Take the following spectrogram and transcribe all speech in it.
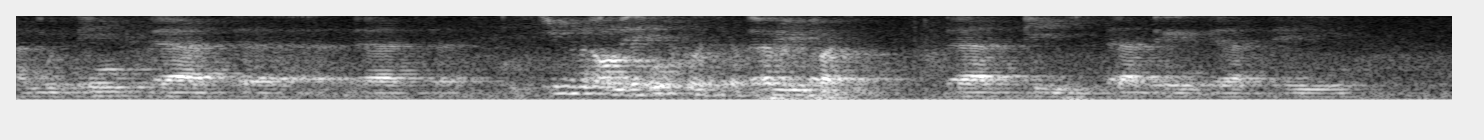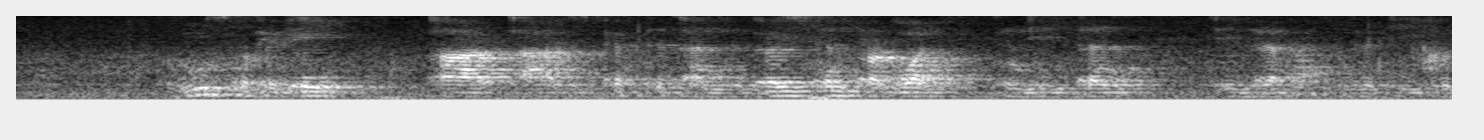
And we think that, uh, that uh, it's even on the interest of everybody that the, that the, that the rules of the game are, are respected and the very central one in this sense is the right of the people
